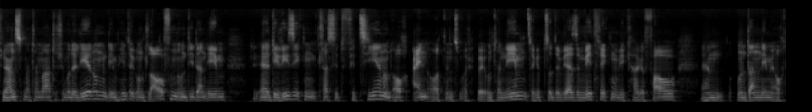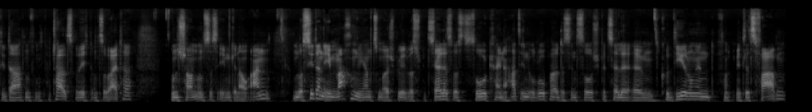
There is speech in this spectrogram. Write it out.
finanzmathematische Modellierungen, die im Hintergrund laufen und die dann eben äh, die Risiken klassifizieren und auch einordnen, zum Beispiel bei Unternehmen. Da gibt es so diverse Metriken wie KGV ähm, und dann nehmen wir auch die Daten vom Quartalsbericht und so weiter und schauen uns das eben genau an. Und was wir dann eben machen, wir haben zum Beispiel was Spezielles, was so keiner hat in Europa, das sind so spezielle ähm, Codierungen mittels Farben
